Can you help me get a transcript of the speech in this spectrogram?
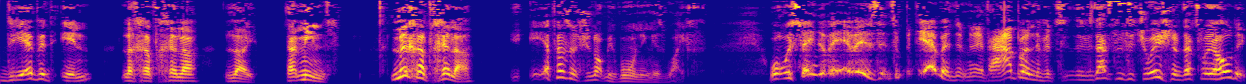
di'evid in lechatchila loy. That means lechatchila, a person should not be warning his wife. What we're saying over here is it's a di'evid. I mean, if it happened, if it's if that's the situation, if that's what you're holding.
